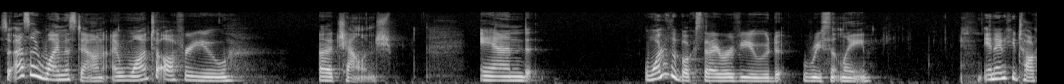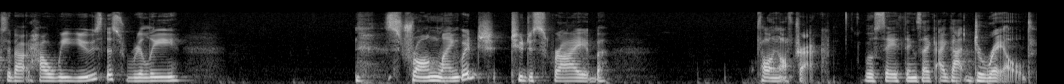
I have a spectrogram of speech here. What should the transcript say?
So, as I wind this down, I want to offer you a challenge. And one of the books that I reviewed recently, in it, he talks about how we use this really strong language to describe falling off track. We'll say things like, I got derailed.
